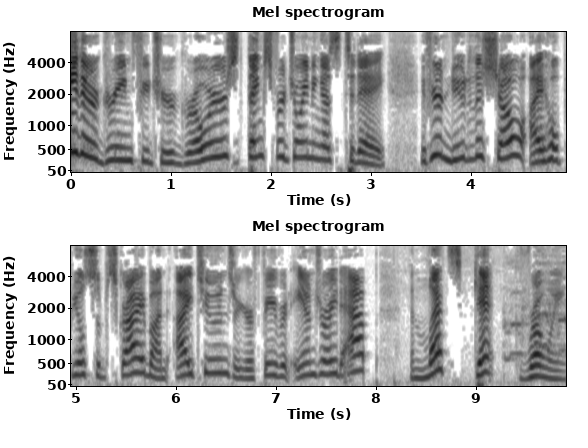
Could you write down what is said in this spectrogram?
Hey there, Green Future Growers. Thanks for joining us today. If you're new to the show, I hope you'll subscribe on iTunes or your favorite Android app, and let's get growing.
